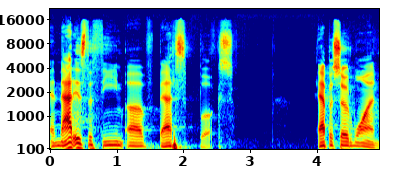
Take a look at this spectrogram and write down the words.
and that is the theme of Beth's books. Episode one.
